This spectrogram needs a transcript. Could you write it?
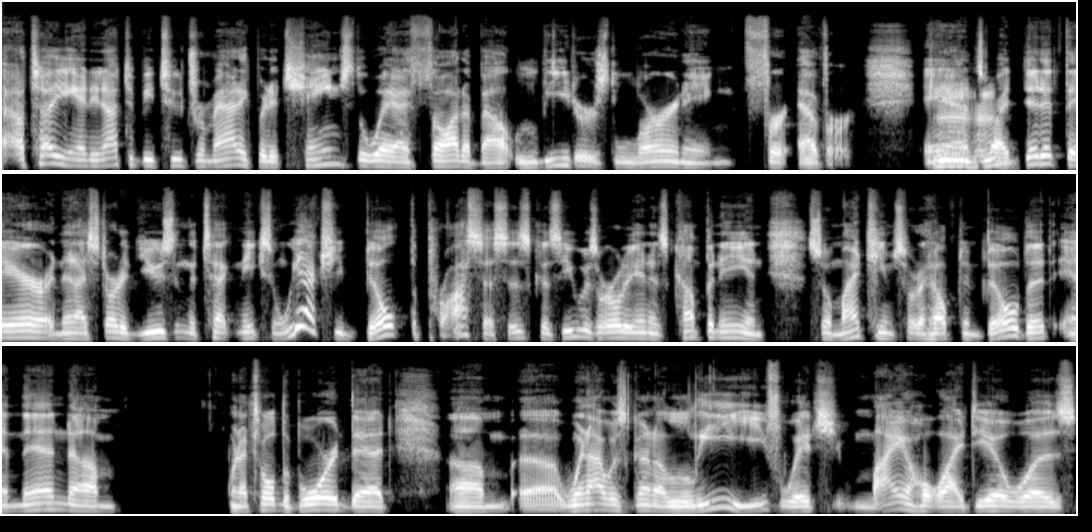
I'll tell you, Andy, not to be too dramatic, but it changed the way I thought about leaders learning forever. And mm-hmm. so I did it there, and then I started using the techniques, and we actually built the processes because he was early in his company, and so my team sort of helped him build it. And then um, when I told the board that um, uh, when I was going to leave, which my whole idea was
